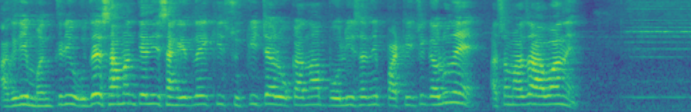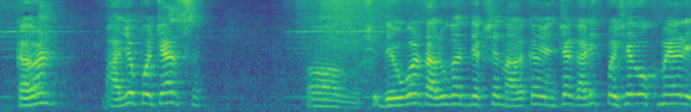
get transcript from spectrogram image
अगदी मंत्री उदय सामंत यांनी सांगितलं की चुकीच्या लोकांना पोलिसांनी पाठीशी घालू नये असं माझं आव्हान आहे. कारण भाजपच्याच देवगड तालुकाध्यक्ष नारकर यांच्या गाडीत पैसे रोख मिळाले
